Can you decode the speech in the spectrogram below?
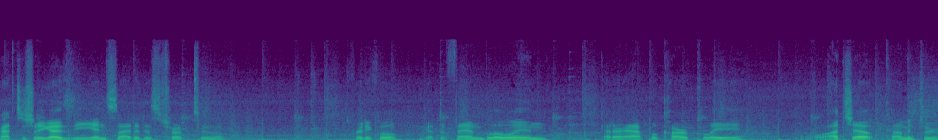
Got to show you guys the inside of this truck too. It's pretty cool. We got the fan blowing, got our Apple CarPlay. Watch out, coming through.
